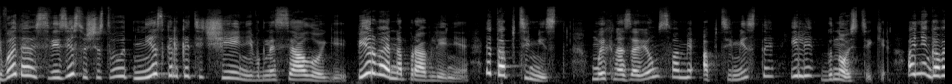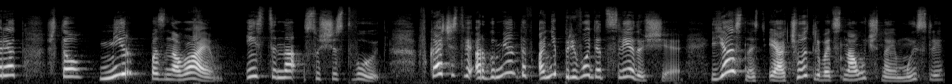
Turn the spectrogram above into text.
И в этой связи существует несколько течений в гносеологии. Первое направление – это оптимист. Мы их назовем с вами оптимисты или гностики. Они говорят, что мир познаваем, истина существует. В качестве аргументов они приводят следующее. Ясность и отчетливость научной мысли.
